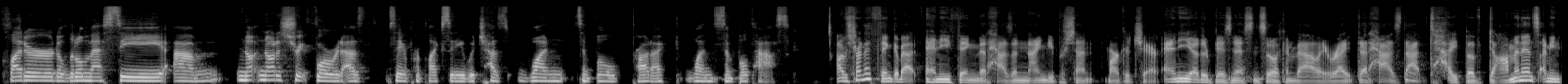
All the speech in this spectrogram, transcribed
cluttered, a little messy, um, not, not as straightforward as say a perplexity which has one simple product one simple task i was trying to think about anything that has a 90% market share any other business in silicon valley right that has that hmm. type of dominance i mean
